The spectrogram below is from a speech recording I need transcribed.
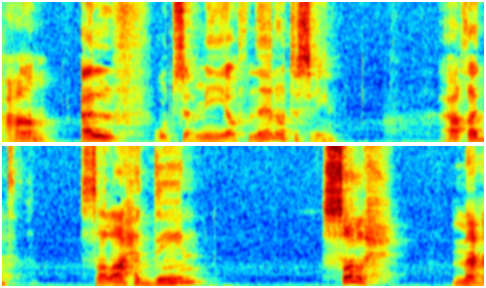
عام 1992 عقد صلاح الدين صلح مع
